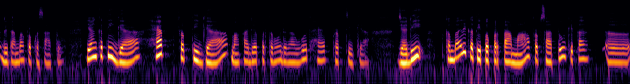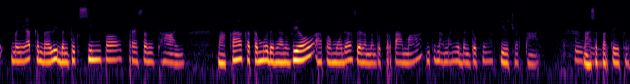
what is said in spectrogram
ditambah verb ke satu. Yang ketiga had verb tiga maka dia bertemu dengan would have verb tiga. Jadi kembali ke tipe pertama verb satu kita eh, mengingat kembali bentuk simple present time maka ketemu dengan will atau modal dalam bentuk pertama itu namanya bentuknya future time. Nah seperti itu.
